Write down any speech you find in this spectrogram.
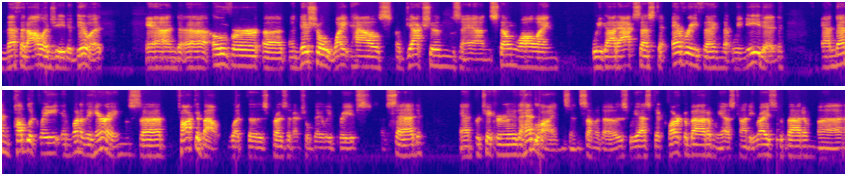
methodology to do it. And uh, over uh, initial White House objections and stonewalling, we got access to everything that we needed. And then publicly in one of the hearings, uh, talked about what those presidential daily briefs said and particularly the headlines in some of those. We asked Dick Clarke about them. We asked Condi Rice about them. Uh,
